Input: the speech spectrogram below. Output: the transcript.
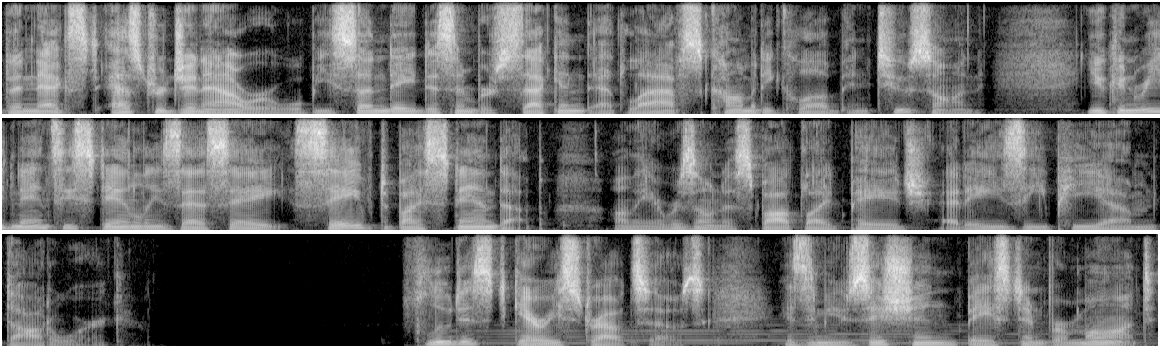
The next Estrogen Hour will be Sunday, December 2nd at Laughs Comedy Club in Tucson. You can read Nancy Stanley's essay, Saved by Stand Up, on the Arizona Spotlight page at azpm.org. Flutist Gary Stroutsos is a musician based in Vermont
